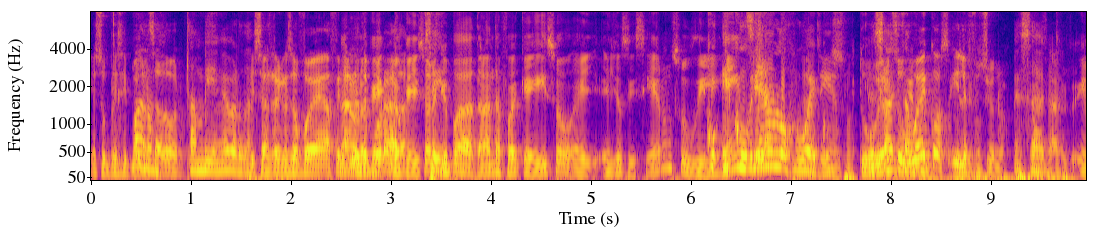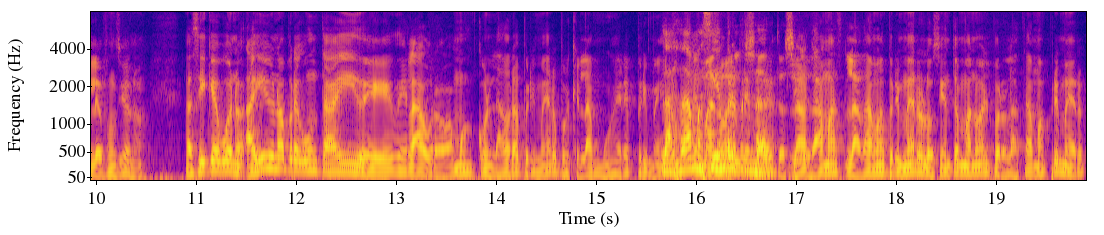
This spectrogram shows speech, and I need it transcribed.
que es su principal Bueno, lanzador. también es verdad. Quizás regresó fue a final Claro, de lo, que, temporada. lo que hizo Sí. el equipo de Atlanta fue que hizo... e- Ellos hicieron su diligencia. y cubrieron los huecos. Tuvieron sus huecos y le funcionó. Exacto. Exacto, y le funcionó. Así que bueno, hay una pregunta ahí de, de Laura. Vamos con Laura primero porque las mujeres primero. Las damas Emanuel, siempre primero. exacto, sí, las damas, la dama primero, lo siento Manuel, pero las damas primero.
